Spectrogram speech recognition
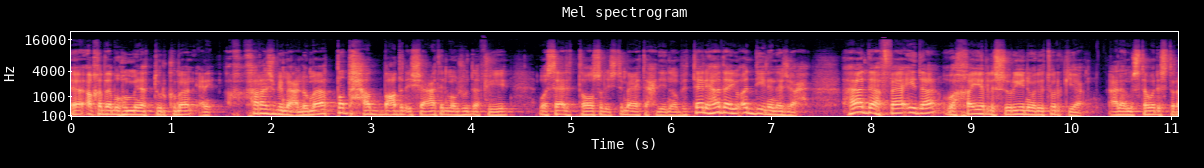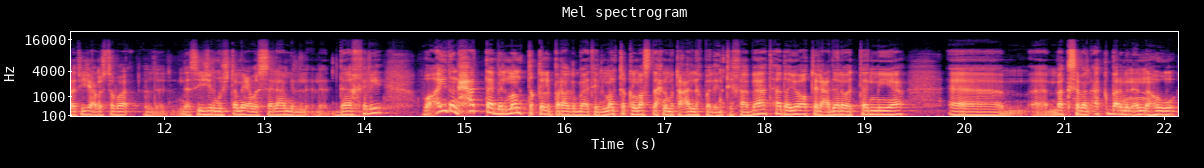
اغلبهم من التركمان، يعني خرج بمعلومات تدحض بعض الإشاعات الموجودة في وسائل التواصل الاجتماعي تحديدا، وبالتالي هذا يؤدي إلى نجاح. هذا فائدة وخير للسوريين ولتركيا على المستوى الاستراتيجي على مستوى النسيج المجتمعي والسلام الداخلي، وأيضا حتى بالمنطق البراغماتي، المنطق المصلحي المتعلق بالانتخابات، هذا يعطي العدالة والتنمية مكسبا أكبر من أنه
